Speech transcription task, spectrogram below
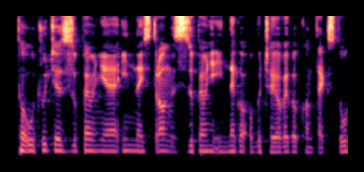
to uczucie z zupełnie innej strony, z zupełnie innego obyczajowego kontekstu,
